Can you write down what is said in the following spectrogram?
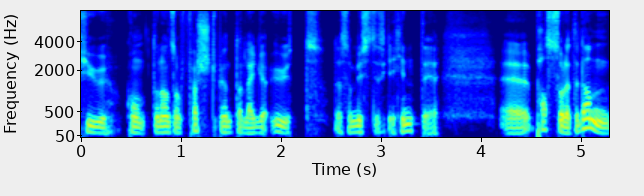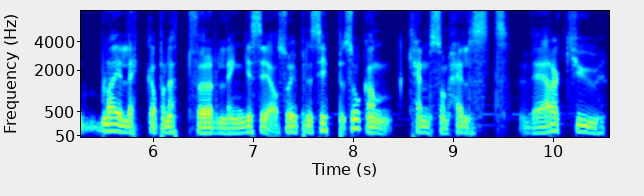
Q-kontoen, som først begynte å legge ut disse mystiske hintene, passordet til den ble lekka på nett for lenge siden. Så i prinsippet så kan hvem som helst være Q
